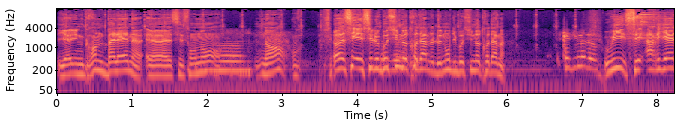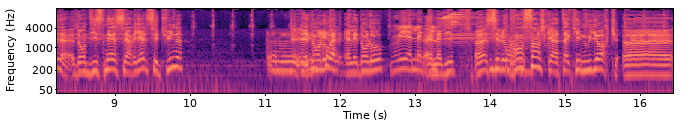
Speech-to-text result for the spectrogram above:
Il y a une grande baleine. euh, c'est son nom. Euh, Non. on- Euh, c'est le bossu de Notre-Dame. Le nom du bossu de Notre-Dame. Quasimodo. Oui, c'est Ariel dans Disney. C'est Ariel. C'est une. Euh, Elle est dans l'eau. Elle, est dans l'eau. Oui, elle l'a dit. Elle l'a dit. Euh, c'est le grand singe qui a attaqué New York. Euh,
